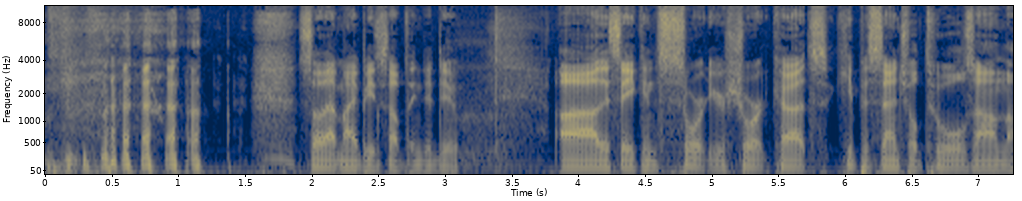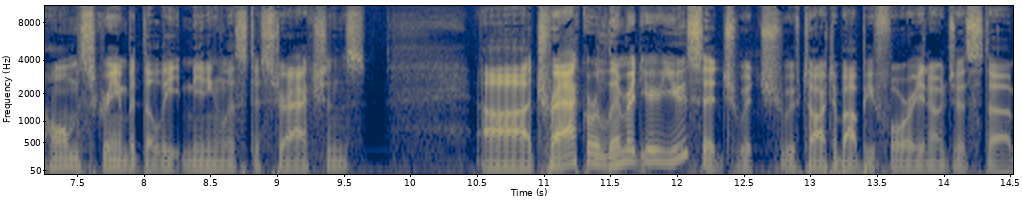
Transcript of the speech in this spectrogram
so that might be something to do. Uh, they say you can sort your shortcuts, keep essential tools on the home screen, but delete meaningless distractions. Uh, track or limit your usage, which we've talked about before. You know, just uh,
